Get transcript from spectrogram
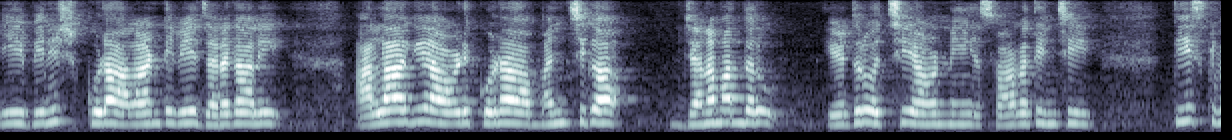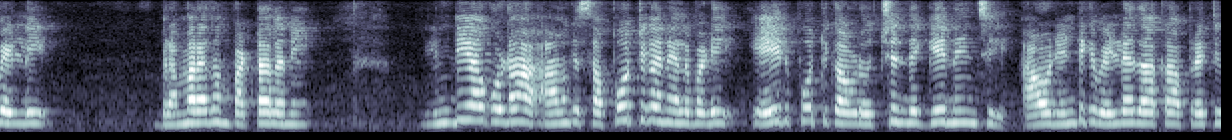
ఈ వినిష్ కూడా అలాంటివే జరగాలి. అలాగే ఆవిడకి కూడా మంచిగా జనమందరూ ఎదురు వచ్చి ఆవిడని స్వాగతించి తీసుకువెళ్ళి బ్రహ్మరథం పట్టాలని ఇండియా కూడా ఆమెకి సపోర్ట్గా నిలబడి ఎయిర్పోర్ట్కి ఆవిడ వచ్చిన దగ్గర నుంచి ఆవిడ ఇంటికి వెళ్ళేదాకా ప్రతి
